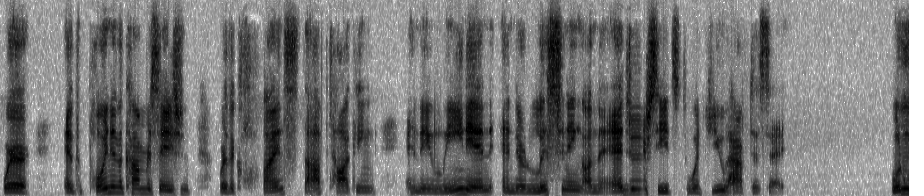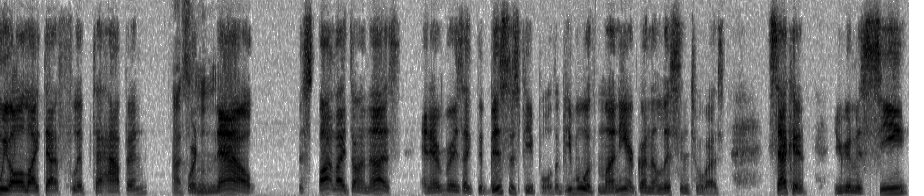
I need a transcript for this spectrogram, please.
where at the point in the conversation where the clients stop talking and they lean in and they're listening on the edge of their seats to what you have to say. Wouldn't we all like that flip to happen? Absolutely. Where now the spotlight's on us and everybody's like the business people, the people with money are going to listen to us. Second, you're going to see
